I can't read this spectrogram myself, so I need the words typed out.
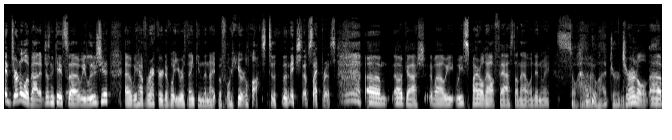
and journal about it just in case uh, we lose you. Uh, we have record of what you were thinking the night before you were lost to the nation of Cyprus. Um, oh gosh, wow, we we spiraled out fast on that one, didn't we? So how do I journal? Journal. Uh,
